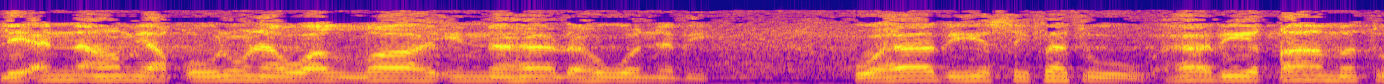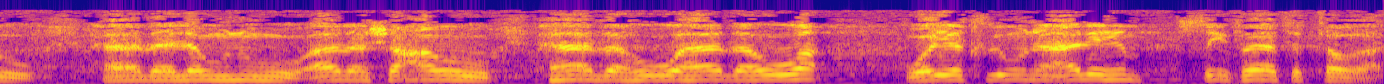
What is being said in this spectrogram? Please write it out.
لأنهم يقولون والله إن هذا هو النبي. وهذه صفته هذه قامته هذا لونه هذا شعره هذا هو هذا هو ويتلون عليهم صفات التوراة.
